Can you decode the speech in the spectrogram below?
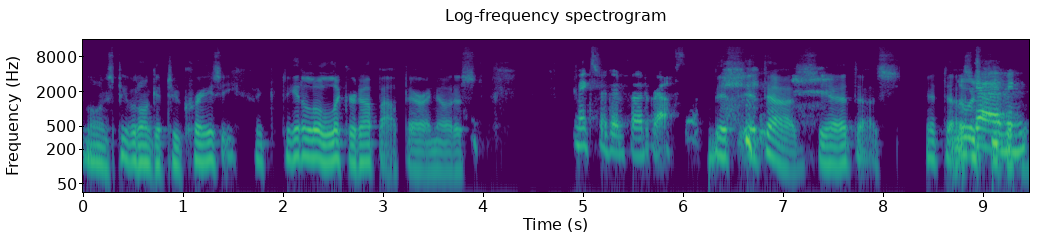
as long as people don't get too crazy. They, they get a little liquored up out there. I noticed. Makes for good photographs. It it does. Yeah, it does. It does. Lowers Yeah, I mean-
